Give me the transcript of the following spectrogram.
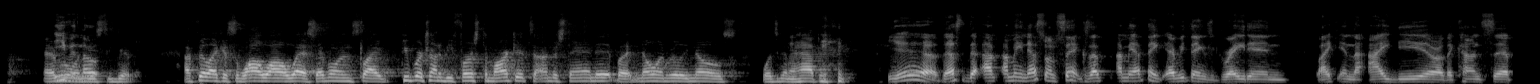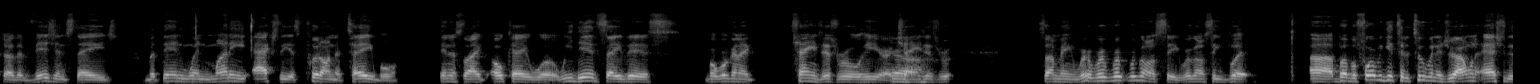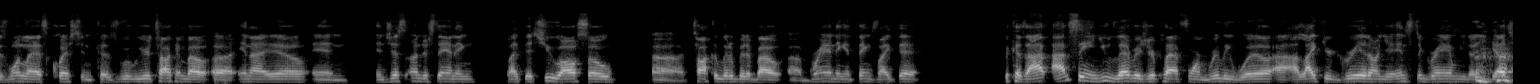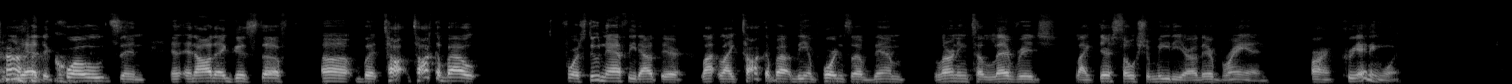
everyone even though, needs to get. I feel like it's the wild, wild west. Everyone's like, people are trying to be first to market to understand it, but no one really knows what's going to happen. Yeah, that's the, I, I mean that's what I'm saying because I, I mean I think everything's great in like in the idea or the concept or the vision stage, but then when money actually is put on the table, then it's like okay, well we did say this, but we're gonna change this rule here or yeah. change this rule. So I mean we're we're we're gonna see, we're gonna see, but uh, but before we get to the two minute drill, I want to ask you this one last question because we, we were talking about uh, NIL and and just understanding like that you also uh, talk a little bit about uh, branding and things like that because I've, I've seen you leverage your platform really well. I, I like your grid on your Instagram. You know, you got you had the quotes and, and, and all that good stuff. Uh, but talk talk about for a student athlete out there, like, like talk about the importance of them learning to leverage like their social media or their brand or creating one.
